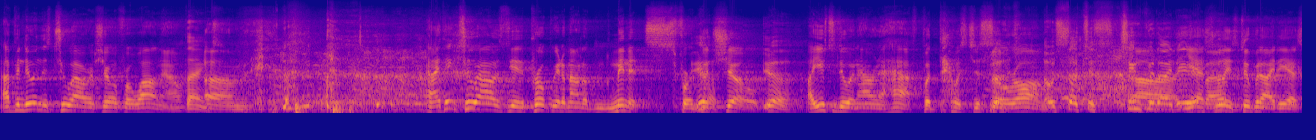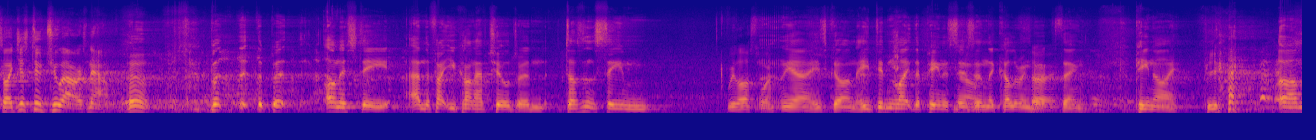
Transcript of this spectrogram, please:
I've been doing this two-hour show for a while now. Thanks. Um, and I think two hours is the appropriate amount of minutes for a Yeah, good show. yeah. I used to do an hour and a half, but that was just so wrong. That was such a stupid Uh, idea. Yeah, it's man. really a stupid idea. So I just do two hours now. But, the, the, but honesty and the fact you can't have children doesn't seem. We lost one. Yeah, he's gone. He didn't like the penises No. and the colouring Sorry. book thing. Peni. um,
